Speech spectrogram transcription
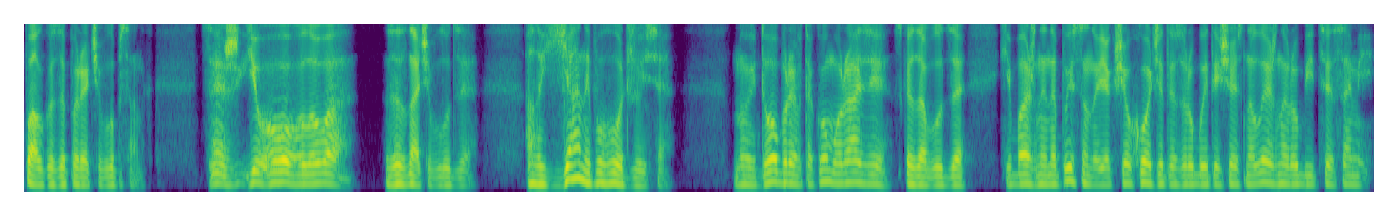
палко заперечив Лобсанг. Це ж його голова, зазначив Лудзе. Але я не погоджуюся. Ну і добре, в такому разі, сказав Лудзе, хіба ж не написано, якщо хочете зробити щось належне, робіть це самі.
